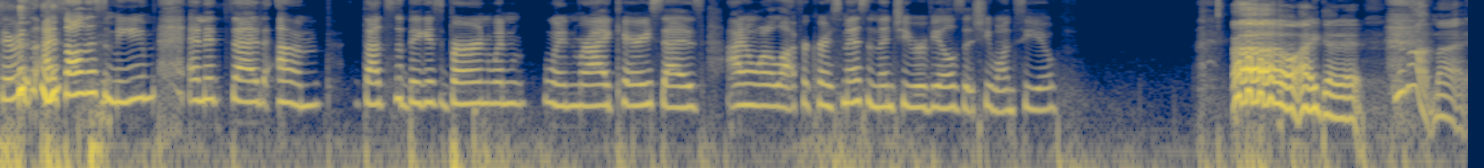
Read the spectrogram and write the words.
There was I saw this meme and it said, um, that's the biggest burn when when Mariah Carey says, I don't want a lot for Christmas and then she reveals that she wants you. Oh, I get it. You're not much.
